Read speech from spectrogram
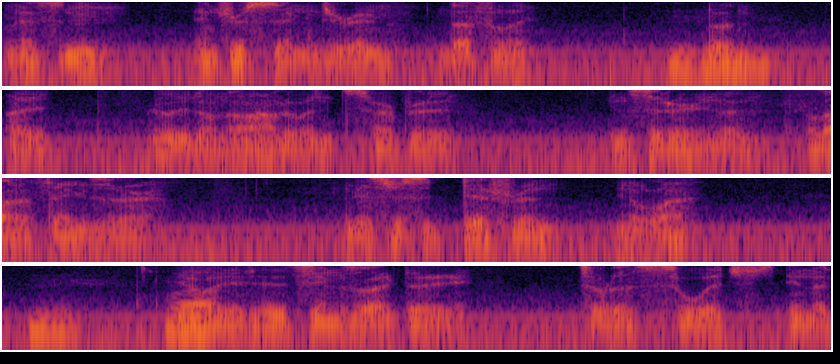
it's an interesting dream, definitely, but I really don't know how to interpret it, considering that a lot of things are, I guess, just different in a way. You know, it, it seems like they sort of switched in the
